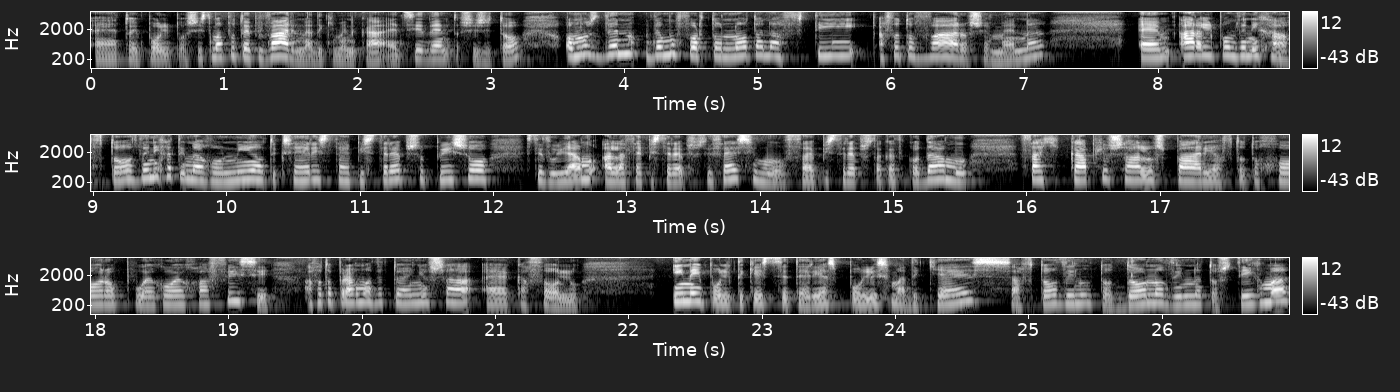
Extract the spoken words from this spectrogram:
ε, το υπόλοιπο σύστημα που το επιβάρυνε αντικειμενικά, έτσι, δεν το συζητώ. Όμως δεν, δεν μου φορτωνόταν αυτή, αυτό το βάρος σε μένα. Ε, άρα λοιπόν δεν είχα αυτό, δεν είχα την αγωνία ότι ξέρεις θα επιστρέψω πίσω στη δουλειά μου αλλά θα επιστρέψω στη θέση μου, θα επιστρέψω στα καθηκοντά μου, θα έχει κάποιος άλλος πάρει αυτό το χώρο που εγώ έχω αφήσει. Αυτό το πράγμα δεν το ένιωσα ε, καθόλου. Είναι οι πολιτικές της εταιρείας πολύ σημαντικές, σε αυτό δίνουν τον τόνο, δίνουν το στίγμα,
